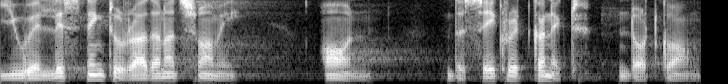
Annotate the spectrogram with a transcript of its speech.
You were listening to Radhanath Swami on thesacredconnect.com.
